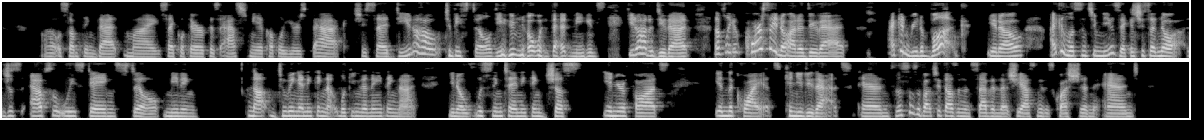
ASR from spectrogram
uh, was something that my psychotherapist asked me a couple of years back. She said, do you know how to be still? Do you know what that means? Do you know how to do that? And I was like, of course I know how to do that. I can read a book, you know, I can listen to music. And she said, no, just absolutely staying still, meaning not doing anything, not looking at anything, not, you know, listening to anything, just in your thoughts, in the quiet. Can you do that? And this was about 2007 that she asked me this question. And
